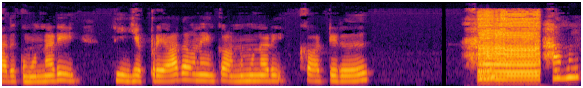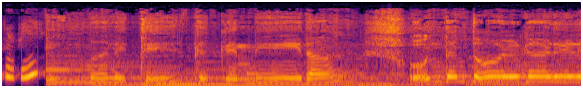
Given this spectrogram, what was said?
அதுக்கு முன்னாடி நீ எப்படியாவது அவனை என் கண்ணு முன்னாடி காட்டிடு. அமுல் பேபி நீதான். உந்தன் தோள்களில்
